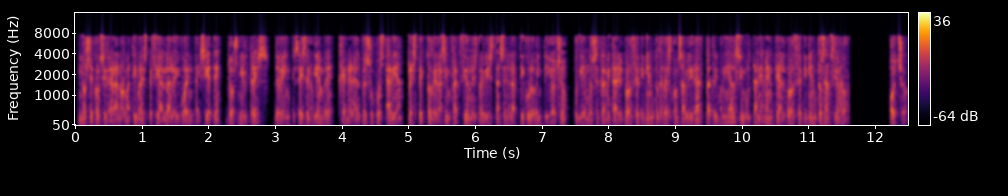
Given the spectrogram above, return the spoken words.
No se considerará normativa especial la Ley 47, 2003, de 26 de noviembre, general presupuestaria, respecto de las infracciones previstas en el artículo 28, pudiéndose tramitar el procedimiento de responsabilidad patrimonial simultáneamente al procedimiento sancionador. 8.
